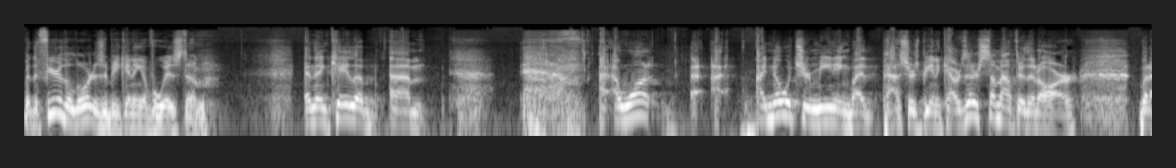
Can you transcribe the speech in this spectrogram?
but the fear of the Lord is a beginning of wisdom. And then, Caleb, um, I, I want. I, I, know what you're meaning by pastors being a coward. There's some out there that are, but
